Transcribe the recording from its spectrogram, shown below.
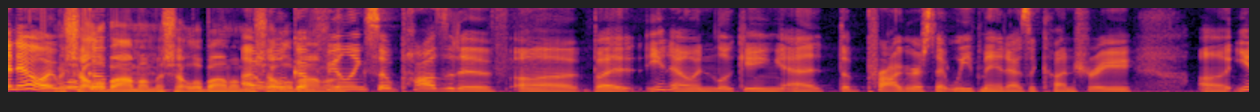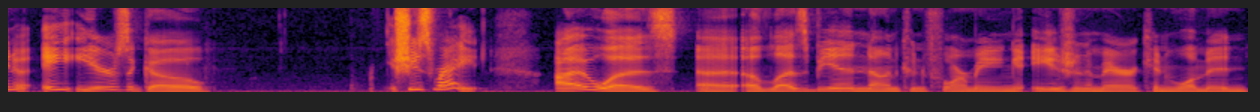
I know. I Michelle woke up. Obama, Michelle Obama, I Michelle woke Obama. up feeling so positive. Uh, but you know, in looking at the progress that we've made as a country, uh, you know, eight years ago, she's right. I was a, a lesbian, non-conforming Asian American woman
